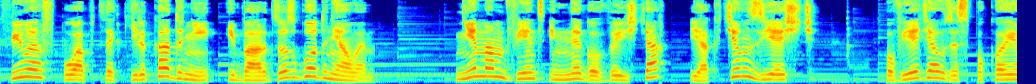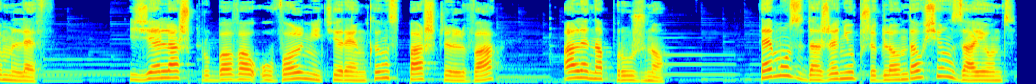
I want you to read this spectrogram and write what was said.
tkwiłem w pułapce kilka dni i bardzo zgłodniałem. Nie mam więc innego wyjścia, jak cię zjeść, powiedział ze spokojem lew. Zielarz próbował uwolnić rękę z paszczy lwa, ale na próżno. Temu zdarzeniu przyglądał się zając.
